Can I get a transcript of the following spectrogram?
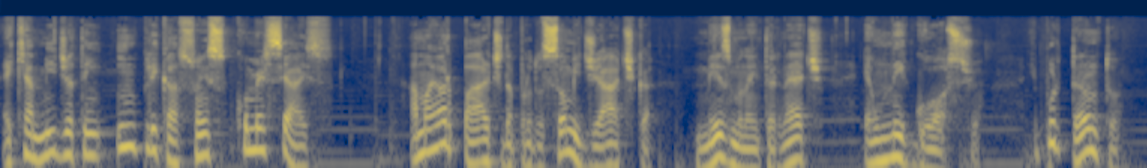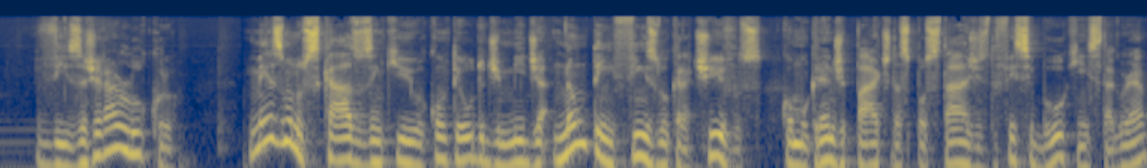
é que a mídia tem implicações comerciais. A maior parte da produção midiática, mesmo na internet, é um negócio e, portanto, visa gerar lucro. Mesmo nos casos em que o conteúdo de mídia não tem fins lucrativos, como grande parte das postagens do Facebook e Instagram,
